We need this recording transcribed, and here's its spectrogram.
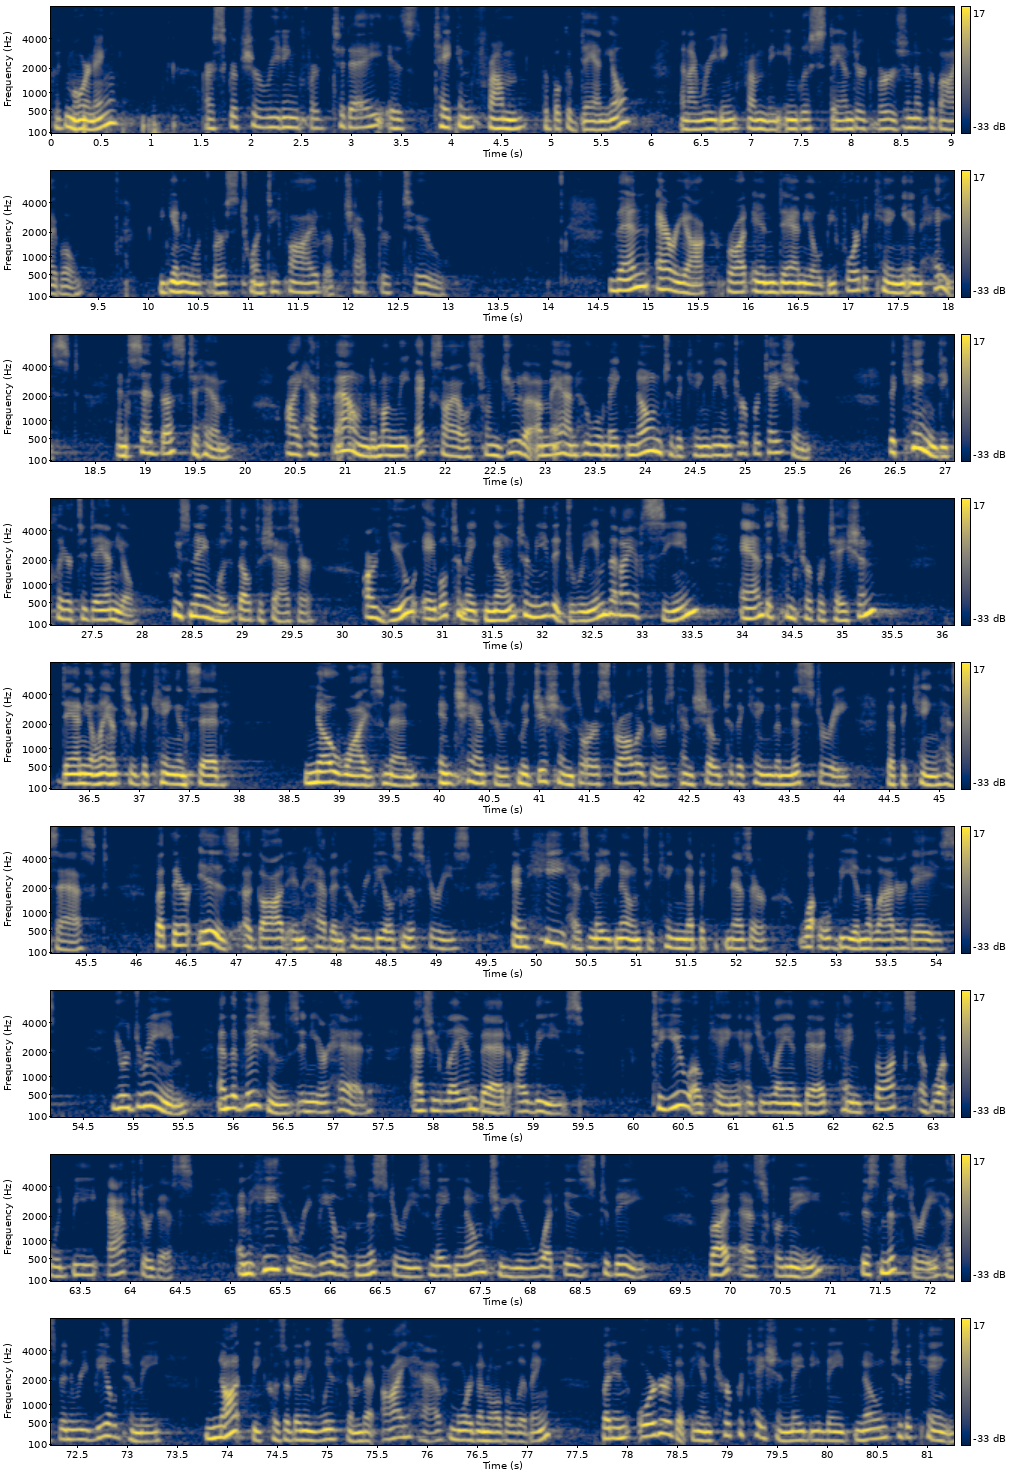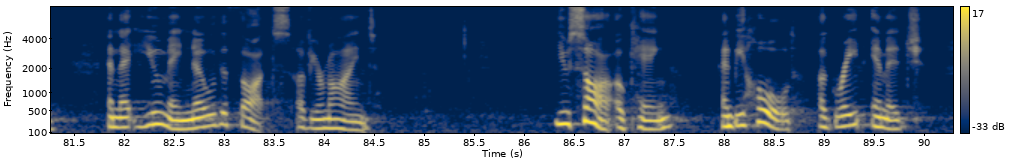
Good morning. Our scripture reading for today is taken from the book of Daniel, and I'm reading from the English Standard Version of the Bible, beginning with verse 25 of chapter 2. Then Arioch brought in Daniel before the king in haste and said thus to him I have found among the exiles from Judah a man who will make known to the king the interpretation. The king declared to Daniel, whose name was Belteshazzar, are you able to make known to me the dream that I have seen and its interpretation? Daniel answered the king and said, No wise men, enchanters, magicians, or astrologers can show to the king the mystery that the king has asked. But there is a God in heaven who reveals mysteries, and he has made known to King Nebuchadnezzar what will be in the latter days. Your dream and the visions in your head as you lay in bed are these. To you, O king, as you lay in bed, came thoughts of what would be after this, and he who reveals mysteries made known to you what is to be. But as for me, this mystery has been revealed to me, not because of any wisdom that I have more than all the living, but in order that the interpretation may be made known to the king, and that you may know the thoughts of your mind. You saw, O king, and behold, a great image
